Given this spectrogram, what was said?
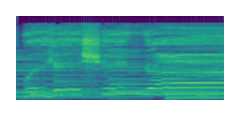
唯一心愿。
